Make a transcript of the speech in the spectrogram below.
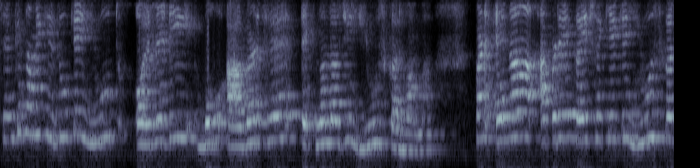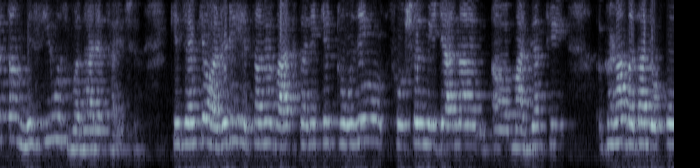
જેમ કે તમે કીધું કે યુથ ઓલરેડી બહુ આગળ છે ટેકનોલોજી યુઝ કરવામાં. પણ એના આપણે કહી શકીએ કે યુઝ કરતા મિસયુઝ વધારે થાય છે. કે જેમ કે ઓલરેડી હેતાવે વાત કરી કે ટ્રોલિંગ સોશિયલ મીડિયાના માધ્યમથી ઘણા બધા લોકો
